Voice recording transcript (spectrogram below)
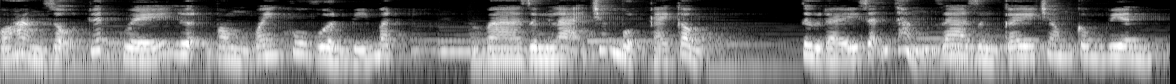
có hàng dậu tuyết quế lượn vòng quanh khu vườn bí mật và dừng lại trước một cái cổng. Từ đấy dẫn thẳng ra rừng cây trong công viên.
